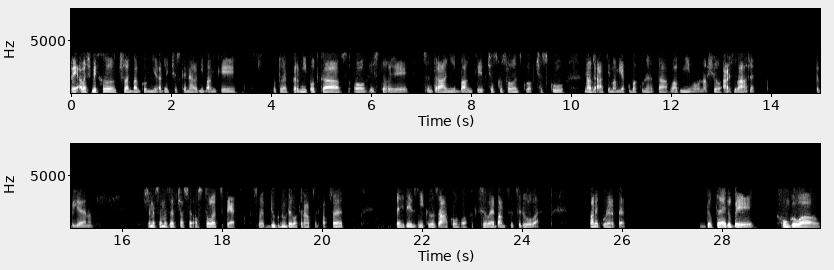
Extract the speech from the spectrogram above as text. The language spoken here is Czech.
Tady Aleš Michl, člen bankovní rady České národní banky. Toto je první podcast o historii centrální banky v Československu a v Česku. Na drátě mám Jakuba Kunerta, hlavního našeho archiváře. Dobrý den. Přeneseme se v čase o 100 let zpět. Jsme v dubnu 1920. Tehdy vznikl zákon o akciové bance cedulové. Pane Kunerte, do té doby fungoval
